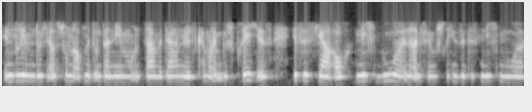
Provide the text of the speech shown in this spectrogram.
in Bremen durchaus schon auch mit Unternehmen und da mit der Handelskammer im Gespräch ist, ist es ja auch nicht nur, in Anführungsstrichen sind es nicht nur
